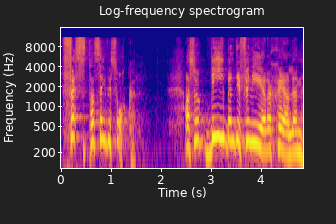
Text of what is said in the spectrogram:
fästa sig vid saker. Alltså Bibeln definierar själen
